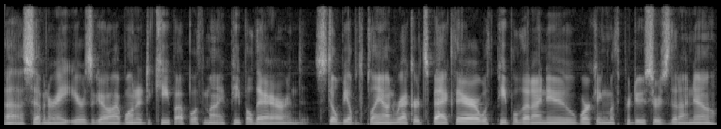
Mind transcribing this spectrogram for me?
uh, seven or eight years ago, I wanted to keep up with my people there and still be able to play on records back there with people that I knew, working with producers that I know,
